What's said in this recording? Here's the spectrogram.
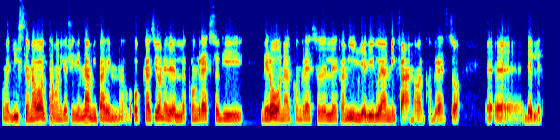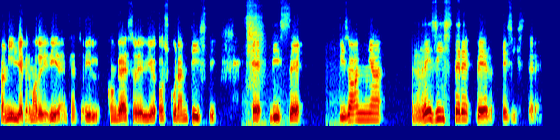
come disse una volta Monica Cirinna, mi pare in occasione del congresso di Verona, al congresso delle famiglie di due anni fa, no? al congresso eh, eh, delle famiglie, per modo di dire, nel senso il congresso degli oscurantisti, e disse bisogna resistere per esistere.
